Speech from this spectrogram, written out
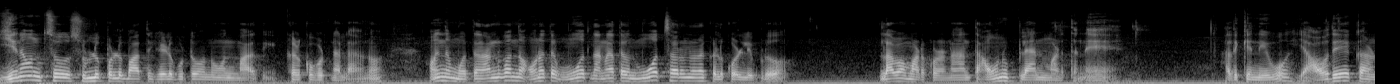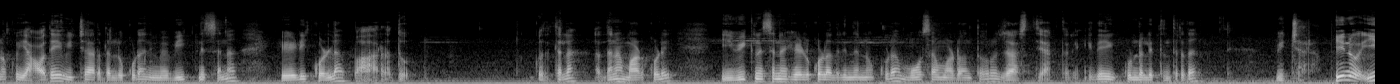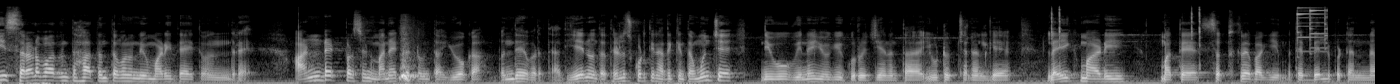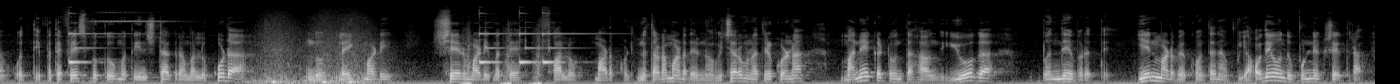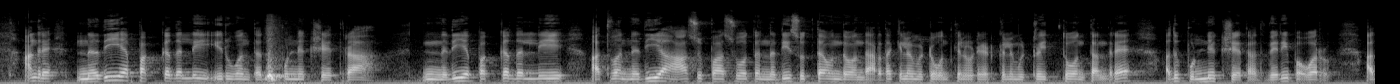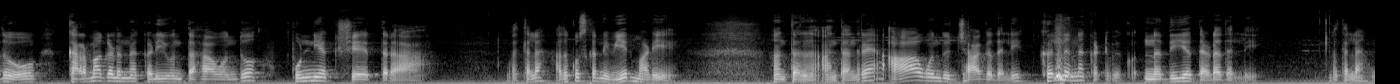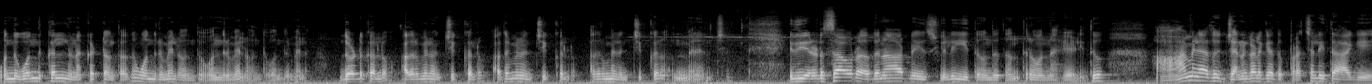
ಏನೋ ಒಂದು ಸು, ಸುಳ್ಳು ಪಳ್ಳು ಮಾತು ಹೇಳ್ಬಿಟ್ಟು ಅವನು ಒಂದು ಮಾತು ಕಳ್ಕೊಬಿಟ್ನಲ್ಲ ಅವನು. ಅವನಿಂದ ಮೂವತ್ತು, ನನಗೊಂದು ಅವನ ಹತ್ರ ಮೂವತ್ತು ನನ್ನ ಹತ್ರ ಒಂದು ಮೂವತ್ತು ಸಾವಿರನ ಕಳ್ಕೊಳ್ಳಿ ಬಿಡು. ಲಾಭ ಮಾಡ್ಕೊಳ್ಳೋಣ ಅಂತ ಅವನು ಪ್ಲ್ಯಾನ್ ಮಾಡ್ತಾನೆ. ಅದಕ್ಕೆ ನೀವು ಯಾವುದೇ ಕಾರಣಕ್ಕೂ, ಯಾವುದೇ ವಿಚಾರದಲ್ಲೂ ಕೂಡ ನಿಮ್ಮ ವೀಕ್ನೆಸ್ಸನ್ನು ಹೇಳಿಕೊಳ್ಳಬಾರದು. ಗೊತ್ತಲ್ಲ ಅದನ್ನು ಮಾಡ್ಕೊಳ್ಳಿ. ಈ ವೀಕ್ನೆಸ್ಸನ್ನು ಹೇಳ್ಕೊಳ್ಳೋದ್ರಿಂದನೂ ಕೂಡ ಮೋಸ ಮಾಡುವಂಥವ್ರು ಜಾಸ್ತಿ ಆಗ್ತಾರೆ. ಇದೇ ಈ ಕುಂಡಲಿ ತಂತ್ರದ ವಿಚಾರ. ಇನ್ನು ಈ ಸರಳವಾದಂತಹ ತಂತ್ರವನ್ನು ನೀವು ಮಾಡಿದ್ದೇ ಆಯಿತು ಅಂದರೆ ಹಂಡ್ರೆಡ್ ಪರ್ಸೆಂಟ್ ಮನೆ ಕಟ್ಟುವಂಥ ಯೋಗ ಬಂದೇ ಬರುತ್ತೆ. ಅದು ಏನು ಅಂತ ತಿಳಿಸ್ಕೊಡ್ತೀನಿ. ಅದಕ್ಕಿಂತ ಮುಂಚೆ ನೀವು ವಿನಯ್ ಯೋಗಿ ಗುರುಜಿ ಅನ್ನಂಥ ಯೂಟ್ಯೂಬ್ ಚಾನಲ್ಗೆ ಲೈಕ್ ಮಾಡಿ, ಮತ್ತು ಸಬ್ಸ್ಕ್ರೈಬ್ ಆಗಿ, ಮತ್ತು ಬೆಲ್ ಬಟನ್ನ ಒತ್ತಿ, ಮತ್ತು ಫೇಸ್ಬುಕ್ಕು ಮತ್ತು ಇನ್ಸ್ಟಾಗ್ರಾಮಲ್ಲೂ ಕೂಡ ಒಂದು ಲೈಕ್ ಮಾಡಿ ಶೇರ್ ಮಾಡಿ, ಮತ್ತು ಫಾಲೋ ಮಾಡಿಕೊಳ್ಳಿ. ಇನ್ನು ತಡ ಮಾಡದೆ ನಾವು ವಿಚಾರವನ್ನು ತಿಳ್ಕೊಳ್ಳೋಣ. ಮನೆ ಕಟ್ಟುವಂತಹ ಒಂದು ಯೋಗ ಬಂದೇ ಬರುತ್ತೆ. ಏನು ಮಾಡಬೇಕು ಅಂತ ನಾವು ಯಾವುದೇ ಒಂದು ಪುಣ್ಯಕ್ಷೇತ್ರ. ಅಂದರೆ ನದಿಯ ಪಕ್ಕದಲ್ಲಿ ಇರುವಂಥದ್ದು ಪುಣ್ಯಕ್ಷೇತ್ರ. ನದಿಯ ಪಕ್ಕದಲ್ಲಿ ಅಥವಾ ನದಿಯ ಆಸುಪಾಸು ಅಥವಾ ನದಿ ಸುತ್ತ ಒಂದು ಒಂದು ಅರ್ಧ ಕಿಲೋಮೀಟ್ರ್, ಒಂದು ಕಿಲೋಮೀಟ್ರ್, ಎರಡು ಕಿಲೋಮೀಟ್ರ್ ಇತ್ತು ಅಂತಂದರೆ ಅದು ಪುಣ್ಯಕ್ಷೇತ್ರ, ಅದು ವೆರಿ ಪವರ್ ಅದು ಕರ್ಮಗಳನ್ನು ಕಳೆಯುವಂತಹ ಒಂದು ಪುಣ್ಯಕ್ಷೇತ್ರ. ಗೊತ್ತಲ್ಲ? ಅದಕ್ಕೋಸ್ಕರ ನೀವು ಏನು ಮಾಡಿ ಅಂತ, ಅಂತಂದರೆ ಆ ಒಂದು ಜಾಗದಲ್ಲಿ ಕಲ್ಲನ್ನು ಕಟ್ಟಬೇಕು ನದಿಯ ದಡದಲ್ಲಿ. ಗೊತ್ತಲ್ಲ ಒಂದು ಒಂದು ಕಲ್ಲನ್ನು ಕಟ್ಟುವಂಥದ್ದು ಒಂದ್ರ ಮೇಲೆ ಒಂದು, ಒಂದ್ರ ಮೇಲೆ ಒಂದು, ಒಂದ್ರ ಮೇಲೆ. ದೊಡ್ಡ ಕಲ್ಲು, ಅದ್ರ ಮೇಲೆ ಒಂದು ಚಿಕ್ಕಲ್ಲು ಅದ್ರ ಮೇಲೆ ಒಂದು ಚಿಕ್ಕಲ್ಲು ಅದ್ರ ಮೇಲೆ ಒಂದು ಚಿಕ್ಕಲ್ಲು ಅದ್ರ ಮೇಲೆ ಒಂದು ಚಿಕ್ಕ ಇದು ಎರಡು ಸಾವಿರ ಹದಿನಾರನೇ ಇಸ್ವಿಲಿ ಒಂದು ತಂತ್ರವನ್ನು ಹೇಳಿದ್ದು. ಆಮೇಲೆ ಅದು ಜನಗಳಿಗೆ ಅದು ಪ್ರಚಲಿತ ಆಗಿ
